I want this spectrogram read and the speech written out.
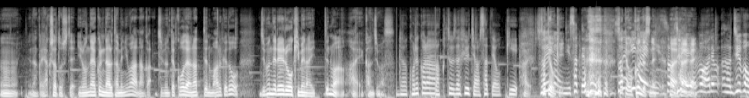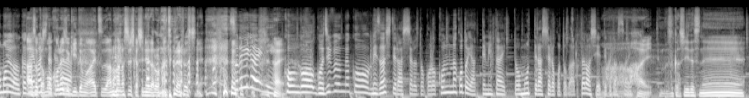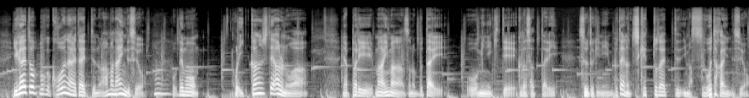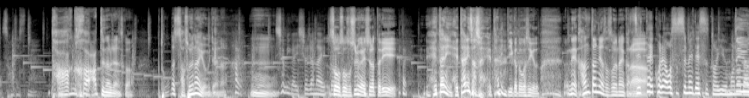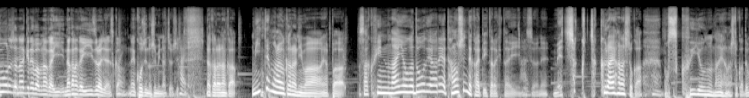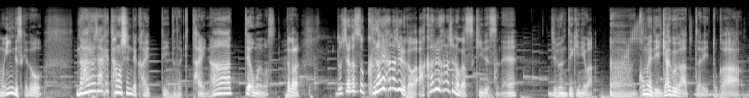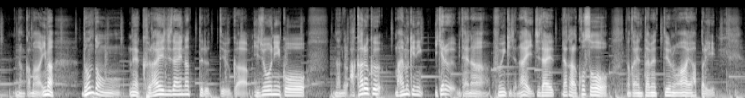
うん、なんか役者としていろんな役になるためにはなんか自分ってこうだよなっていうのもあるけど自分でレールを決めないっていうのははい感じます。じゃあこれから「バック・トゥ・ザ・フューチャー」はさておき。はい。さておき。に さておき。さておくんですね。それ以外にそう、はいはいはい。もうあれあの十分思いは伺あそうかいましたから。もうこれ以上聞いてもあいつあの話しかしねえだろうなってなりますしね。それ以外にはい。今後ご自分がこう目指してらっしゃるところこんなことやってみたいと思ってらっしゃることがあったら教えてくださはい。難しいですね。意外と僕こういうのやりたいっていうのはあんまないんですよ。い。うん。でもこれ一貫してあるのはやっぱりまあ今その舞台を見に来てくださったりするときに舞台のチケット代って今すごい高いんですよそうですね。高ーってなるじゃないですか友達誘えないよみたいなはい。うん趣味が一緒じゃないと。そうそうそう趣味が一緒だったり はい下手に下手に誘え下手にって言い方おかしいけどね簡単には誘えないから。絶対これはおすすめですというものだって。いうものじゃなければなんかいいなかなか言いづらいじゃないですか、はい。ね、個人の趣味になっちゃうし、はい。だからなんか見てもらうからにはやっぱ作品の内容がどうであれ楽しんで帰っていただきたいんですよね、めちゃくちゃ暗い話とかはい。もう救いようのない話とかでもいいんですけどなるだけ楽しんで帰っていただきたいなって思います。だからどちらかというと暗い話よりかは明るい話の方が好きですね。自分的には。うん。コメディギャグがあったりとか。なんかまあ今どんどんね暗い時代になってるっていうか非常にこうなんだろう明るく前向きにいけるみたいな雰囲気じゃない時代だからこそなんかエンタメっていうのはやっぱり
